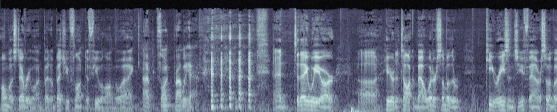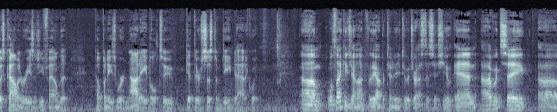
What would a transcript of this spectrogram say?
almost everyone, but I bet you flunked a few along the way. I flunked probably half. and today we are uh, here to talk about what are some of the key reasons you found, or some of the most common reasons you found that companies were not able to get their system deemed adequate. Um, well, thank you, John, for the opportunity to address this issue. And I would say uh,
